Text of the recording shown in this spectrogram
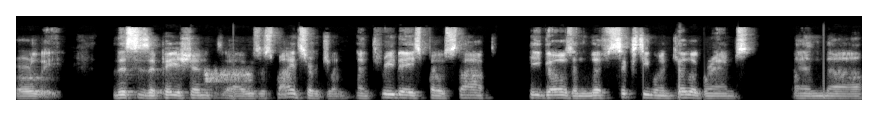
early. This is a patient uh, who's a spine surgeon, and three days post op, he goes and lifts 61 kilograms, and uh,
